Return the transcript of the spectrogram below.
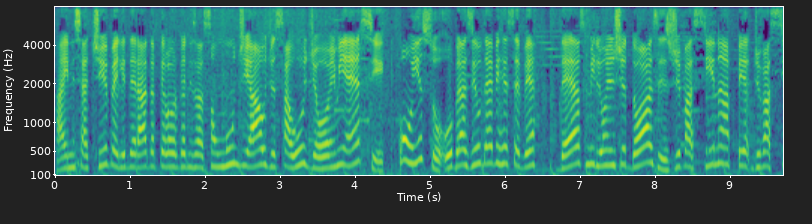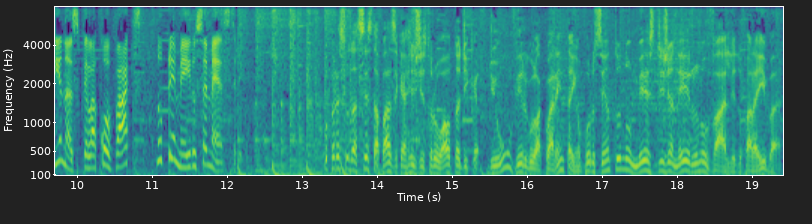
A iniciativa é liderada pela Organização Mundial de Saúde, OMS. Com isso, o Brasil deve receber 10 milhões de doses de, vacina, de vacinas pela COVAX no primeiro semestre. O preço da cesta básica registrou alta de, de 1,41% no mês de janeiro no Vale do Paraíba.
